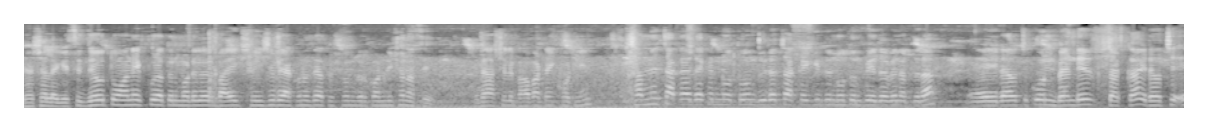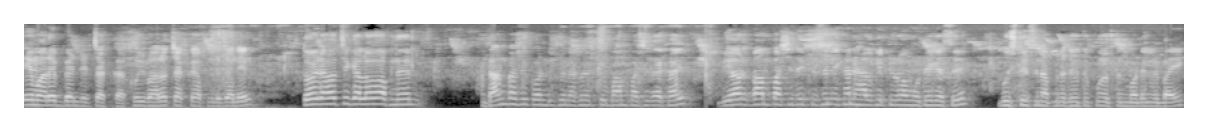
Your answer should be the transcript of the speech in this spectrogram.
ঘেঁষা লেগেছে। যেহেতু অনেক পুরাতন মডেলের বাইক সেই হিসেবে এখনও যে এত সুন্দর কন্ডিশন আছে, এটা আসলে ভাবাটাই কঠিন। সামনের চাকায় দেখেন নতুন, দুইটা চাকায় কিন্তু নতুন পেয়ে যাবেন আপনারা। এটা হচ্ছে কোন ব্র্যান্ডের চাক্কা এটা হচ্ছে এমআরএফ ব্র্যান্ডের চাক্কা খুবই ভালো চাক্কা আপনারা জানেন। তো এটা হচ্ছে গেল আপনার ডান পাশে কন্ডিশন এখন একটু বাম পাশে দেখাই। বিয়ার্স বাম পাশে দেখতেছেন, এখানে হালকা একটু রং উঠে গেছে। বুঝতেছেন আপনারা যেহেতু পুরাতন মডেলের বাইক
